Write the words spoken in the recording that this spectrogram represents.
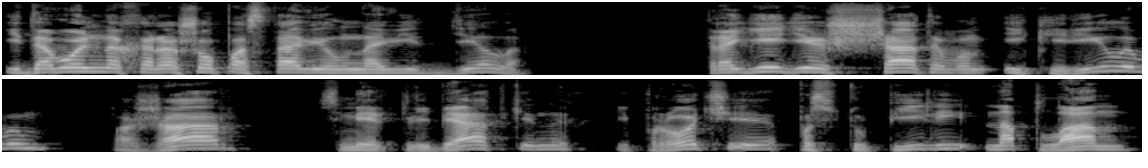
и довольно хорошо поставил на вид дело. Трагедия с Шатовым и Кирилловым, пожар, смерть Лебяткиных и прочее поступили на план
